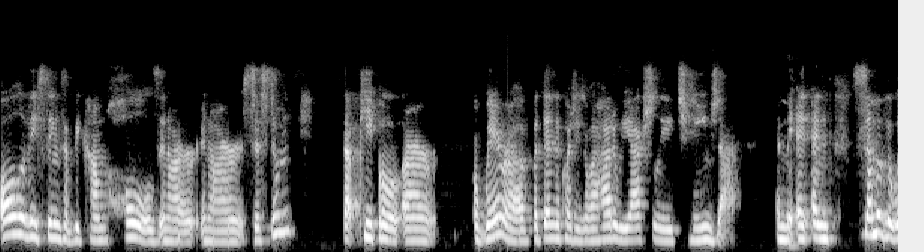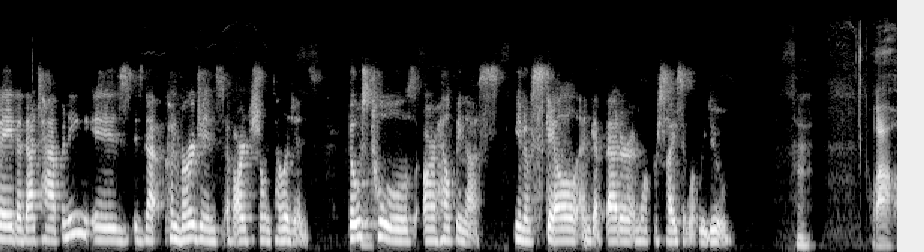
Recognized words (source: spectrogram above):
all of these things have become holes in our in our system that people are aware of. But then the question is, well, how do we actually change that? And, and, and some of the way that that's happening is is that convergence of artificial intelligence. Those tools are helping us you know scale and get better and more precise at what we do hmm. wow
